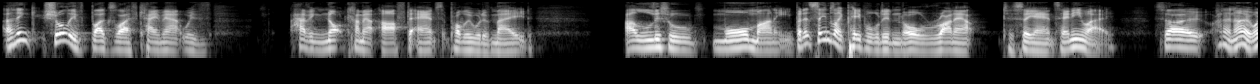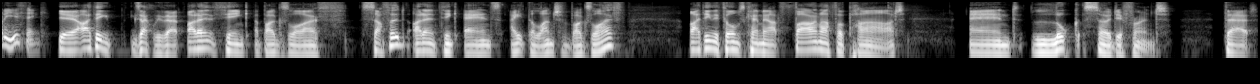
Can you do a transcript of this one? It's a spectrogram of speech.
I think surely if Bugs Life came out with having not come out after Antz, it probably would have made a little more money. But it seems like people didn't all run out to see Antz anyway. So I don't know. What do you think? Yeah, I think exactly that. I don't think A Bug's Life suffered. I don't think Antz ate the lunch of Bug's Life. I think the films came out far enough apart and look so different that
